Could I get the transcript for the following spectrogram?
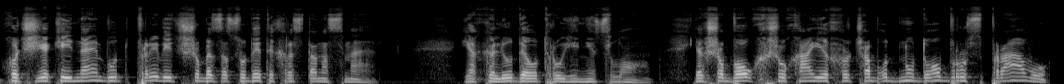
хоч який-небудь привід, щоб засудити Христа на смерть. Як люди отруєні злом, якщо Бог шукає хоча б одну добру справу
